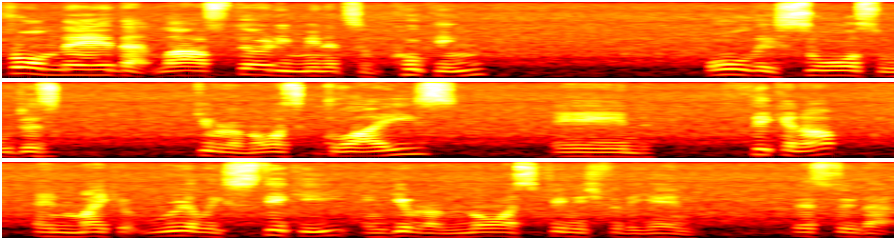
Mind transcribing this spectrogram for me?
from there, that last 30 minutes of cooking, all this sauce will just give it a nice glaze and thicken up and make it really sticky and give it a nice finish for the end. Let's do that.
